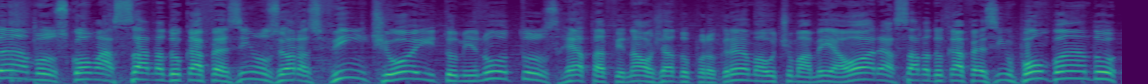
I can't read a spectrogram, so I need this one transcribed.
Voltamos com a sala do cafezinho, 11 horas 28 minutos, reta final já do programa, última meia hora, a sala do cafezinho bombando,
